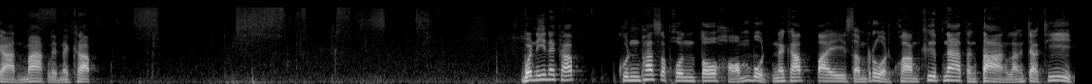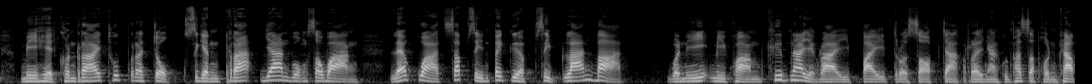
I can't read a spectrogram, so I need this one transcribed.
การมากเลยนะครับวันนี้นะครับ คุณพัสพลโตหอมบุตรนะครับไปสำรวจความคืบหน้าต่างๆ หลังจากที่มีเหตุคนร้ายทุบกระจกเซียนพระย่านวงสว่าง แล้วกวาดทรัพย์สินไปเกือบ 10 ล้านบาท วันนี้มีความคืบหน้าอย่างไรไปตรวจสอบจากรายงานคุณพัสพลครับ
